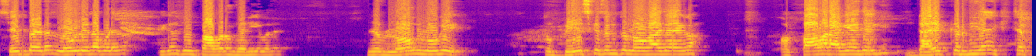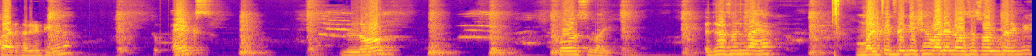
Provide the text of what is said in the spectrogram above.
सेम पैटर्न लॉग लेना पड़ेगा। ठीक है क्योंकि पावर ऑफ़ वेरिएबल है। जब लॉग लोगे तो बेस के संग तो लॉग आ जाएगा और पावर आगे आ जाएगी। डायरेक्ट कर दिया, एक स्टेप काट करके, ठीक है ना? तो x लॉग cos y इतना समझ में आया? मल्टीप्लीकेशन वाले लॉ से सॉल्व करेंगे।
